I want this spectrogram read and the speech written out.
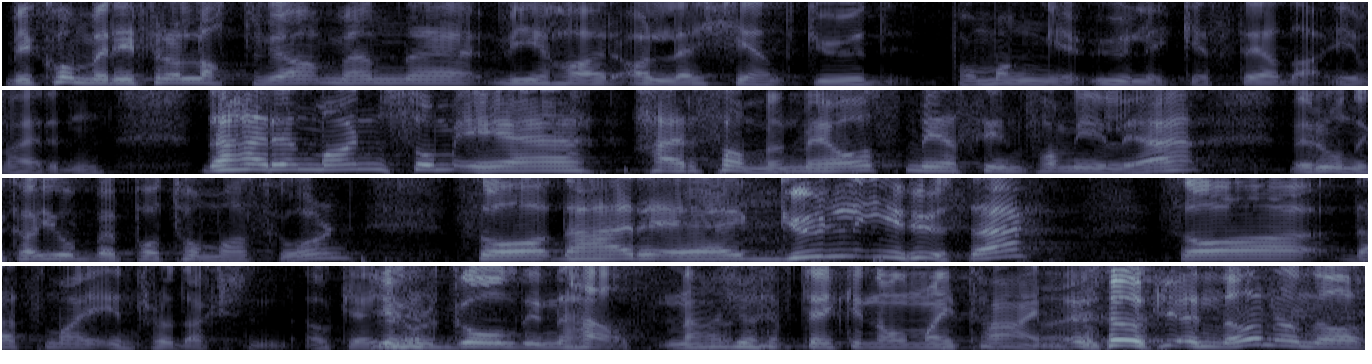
Vi kommer ifra Latvia, men eh, vi har alle tjent Gud på mange ulike steder i verden. Dette er en mann som er her sammen med oss, med sin familie. Veronica jobber på Thomas-skolen. Så det her er gull i huset. Så that's my introduction. Okay, You You're gold in the house. Now you have taken all my time. Okay, no, no, no.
